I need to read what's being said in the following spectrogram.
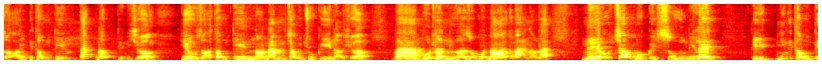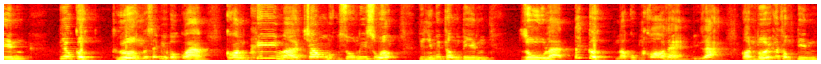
rõ những cái thông tin tác động trên thị trường, hiểu rõ thông tin nó nằm trong chu kỳ nào trường. Và một lần nữa Dũng muốn nói các bạn đó là nếu trong một cái xu hướng đi lên thì những cái thông tin tiêu cực thường nó sẽ bị bỏ qua. Còn khi mà trong một xu hướng đi xuống thì những cái thông tin dù là tích cực nó cũng có thể bị giảm. Còn với các thông tin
